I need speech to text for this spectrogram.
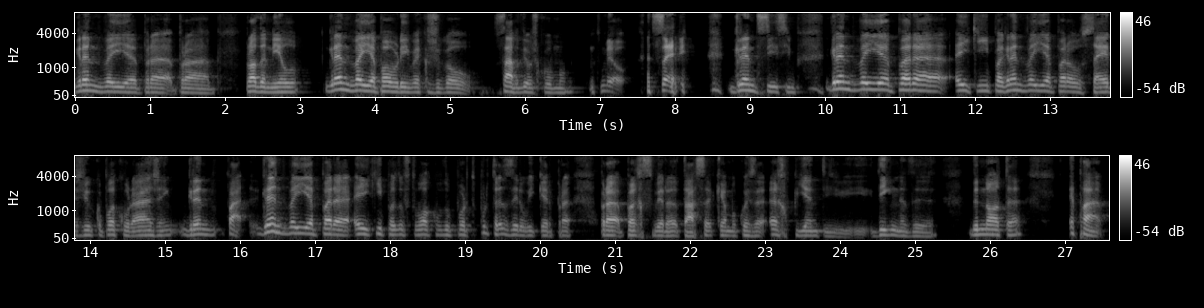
grande Bahia para, para, para o Danilo, grande Bahia para o Uribe que jogou, sabe Deus como, meu, a sério, grandíssimo. Grande Bahia para a equipa, grande Bahia para o Sérgio pela coragem, grande, pá, grande Bahia para a equipa do Futebol Clube do Porto por trazer o Iker para, para, para receber a taça, que é uma coisa arrepiante e, e digna de, de nota. Epá,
